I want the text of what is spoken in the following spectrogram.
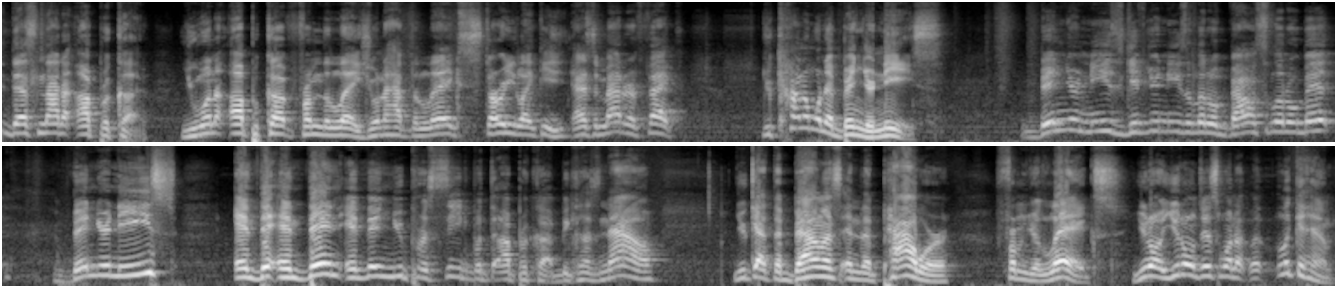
that's not an uppercut. You want to uppercut from the legs. You want to have the legs sturdy like these. As a matter of fact, you kind of want to bend your knees. Bend your knees, give your knees a little bounce a little bit. Bend your knees, and then and then and then you proceed with the uppercut because now you got the balance and the power from your legs. You don't you don't just want to look at him.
